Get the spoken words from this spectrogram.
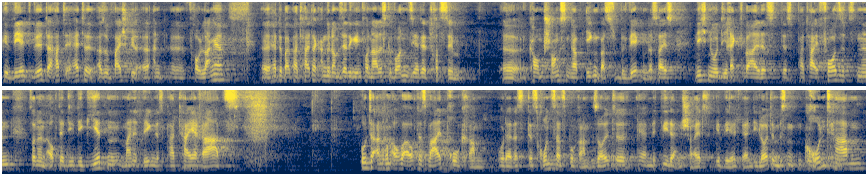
gewählt wird. Da hat, hätte, also Beispiel äh, an, äh, Frau Lange, äh, hätte beim Parteitag angenommen, sie hätte gegen Frau Nahles gewonnen, sie hätte trotzdem äh, kaum Chancen gehabt, irgendwas zu bewirken. Das heißt, nicht nur Direktwahl des, des Parteivorsitzenden, sondern auch der Delegierten, meinetwegen des Parteirats. Unter anderem auch, auch das Wahlprogramm oder das, das Grundsatzprogramm sollte per Mitgliederentscheid gewählt werden. Die Leute müssen Grund haben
